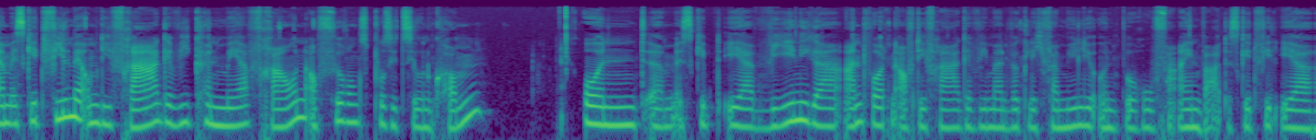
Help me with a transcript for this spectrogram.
Ähm, es geht vielmehr um die Frage, wie können mehr Frauen auf Führungspositionen kommen. Und ähm, es gibt eher weniger Antworten auf die Frage, wie man wirklich Familie und Beruf vereinbart. Es geht viel eher um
